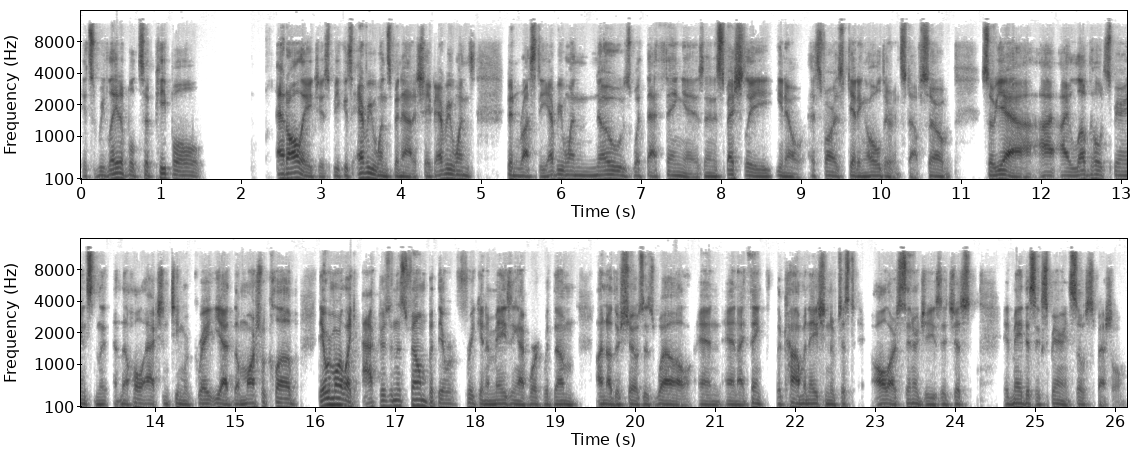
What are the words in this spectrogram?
it's relatable to people at all ages because everyone's been out of shape. Everyone's been rusty. Everyone knows what that thing is and especially you know as far as getting older and stuff. So so yeah i, I love the whole experience and the, and the whole action team were great. Yeah the martial club they were more like actors in this film but they were freaking amazing. I've worked with them on other shows as well and and i think the combination of just all our synergies it just it made this experience so special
